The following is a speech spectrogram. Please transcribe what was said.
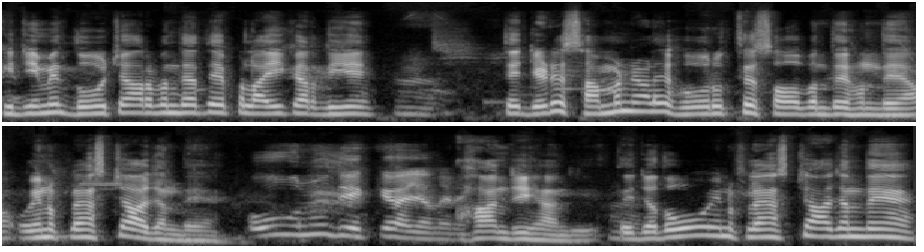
ਕਿ ਜਿਵੇਂ 2-4 ਬੰਦਿਆਂ ਤੇ ਅਪਲਾਈ ਕਰ ਦਈਏ ਤੇ ਜਿਹੜੇ ਸਾਹਮਣੇ ਵਾਲੇ ਹੋਰ ਉੱਥੇ 100 ਬੰਦੇ ਹੁੰਦੇ ਆ ਉਹ ਇਨਫਲੂਐਂਸ 'ਚ ਆ ਜਾਂਦੇ ਆ। ਉਹ ਉਹਨੂੰ ਦੇਖ ਕੇ ਆ ਜਾਂਦੇ ਨੇ। ਹਾਂਜੀ ਹਾਂਜੀ। ਤੇ ਜਦੋਂ ਉਹ ਇਨਫਲੂਐਂਸ 'ਚ ਆ ਜਾਂਦੇ ਆ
